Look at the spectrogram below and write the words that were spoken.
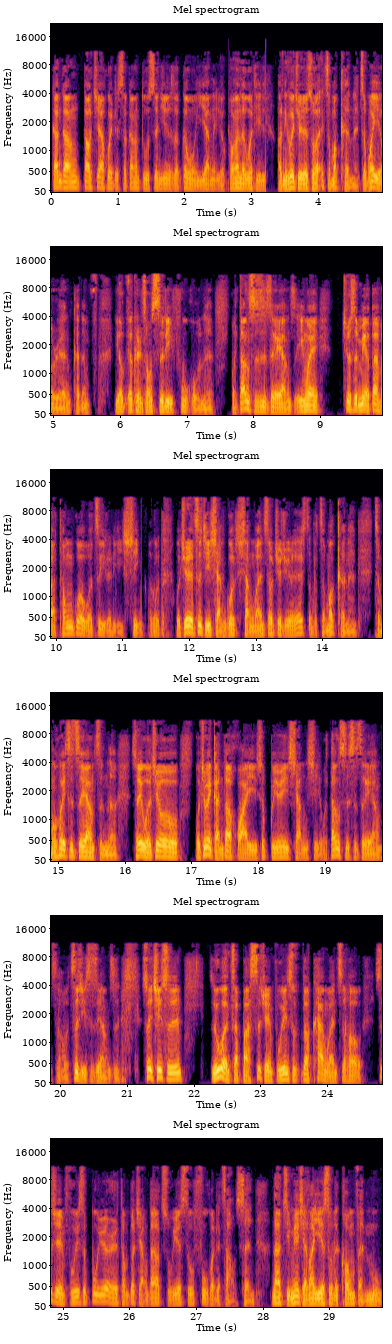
刚刚到教会的时候，刚刚读圣经的时候，跟我一样有同样的问题啊？你会觉得说，哎，怎么可能？怎么会有人可能有有可能从死里复活呢？我当时是这个样子，因为。就是没有办法通过我自己的理性，我我觉得自己想过想完之后就觉得，哎，怎么怎么可能？怎么会是这样子呢？所以我就我就会感到怀疑，说不愿意相信。我当时是这个样子，哈，自己是这样子。所以其实，如果在把四卷福音书都看完之后，四卷福音书不约而同都讲到主耶稣复活的早晨，那里面讲到耶稣的空坟墓，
